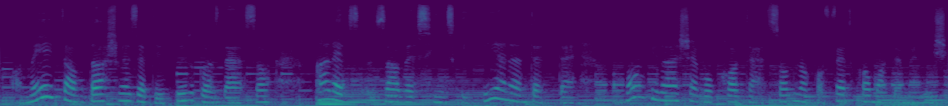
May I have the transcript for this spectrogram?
A Mate of Dash vezető közgazdásza Alex Zabeszinski kijelentette, a banki válságok határt szabnak a Fed kamatemelési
